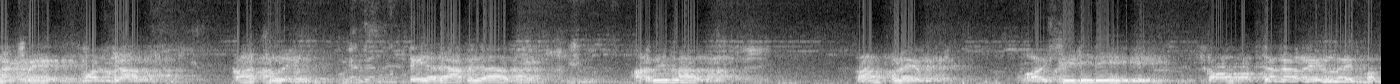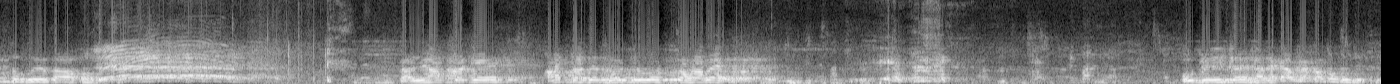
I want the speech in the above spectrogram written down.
থাকবে মর্যাল কাজ করে এইখানে আবিরাজ আবির্ভাব। তারপরে ওই সিঁড়ি সব জায়গায় বন্ধ করে দেওয়া হবে। কাজে আপনাকে, আপনাদের ধৈর্য করতে হবে। হোম সাথে কালকে কথা বলেছি।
